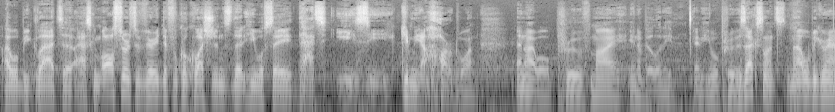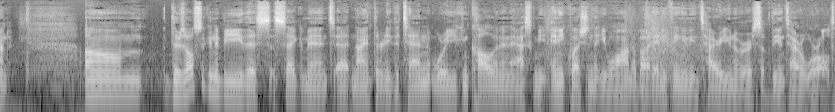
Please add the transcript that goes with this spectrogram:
I will be glad to ask him all sorts of very difficult questions that he will say, That's easy. Give me a hard one. And I will prove my inability, and he will prove his excellence, and that will be grand. Um, there's also going to be this segment at 9:30 to 10 where you can call in and ask me any question that you want about anything in the entire universe of the entire world.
